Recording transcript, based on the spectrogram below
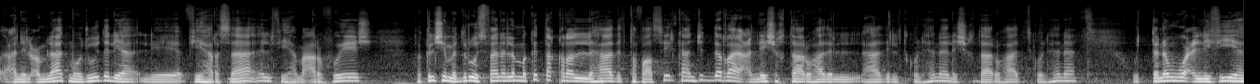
يعني العملات موجودة اللي- فيها رسائل فيها ما أعرف ويش فكل شيء مدروس. فأنا لما كنت أقرأ هذه التفاصيل كان جدا رائعا ليش اختاروا هذه ال- هذه اللي تكون هنا؟ ليش اختاروا هذه تكون هنا؟ والتنوع اللي فيها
